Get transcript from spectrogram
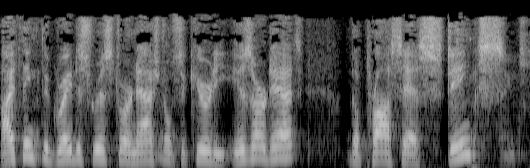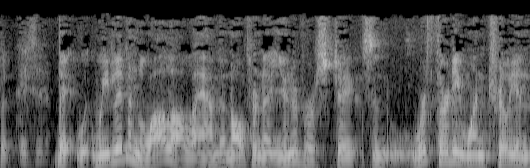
I think the greatest risk to our national security is our debt. The process stinks. Thanks, but we live in la la land, an alternate universe, Jason. We're $31 trillion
